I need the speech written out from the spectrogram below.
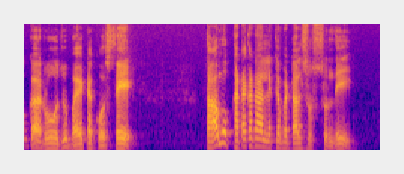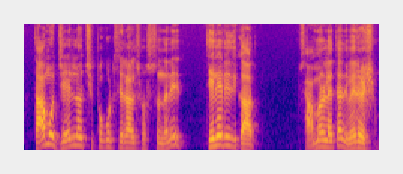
ఒక రోజు బయటకు వస్తే తాము కటకటాలు లెక్క పెట్టాల్సి వస్తుంది తాము జైల్లో చిప్పకుట్టు తినాల్సి వస్తుందని తెలియనిది కాదు. సామాన్యులు అయితే అది వేరే విషయం.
